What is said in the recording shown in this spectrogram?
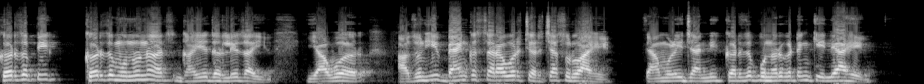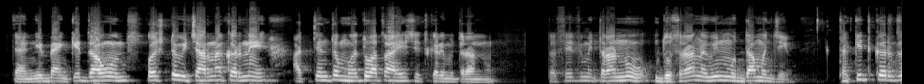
कर्ज पीक कर्ज म्हणूनच ग्राह्य धरले जाईल. यावर अजूनही बँक स्तरावर चर्चा सुरू आहे. त्यामुळे ज्यांनी कर्ज पुनर्गठन केले आहे त्यांनी बँकेत जाऊन स्पष्ट विचारणा करणे अत्यंत महत्त्वाचं आहे शेतकरी मित्रांनो. तसेच मित्रांनो दुसरा नवीन मुद्दा म्हणजे थकीत कर्ज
